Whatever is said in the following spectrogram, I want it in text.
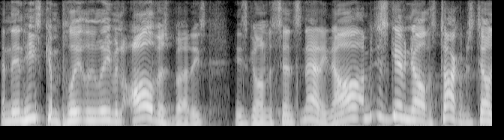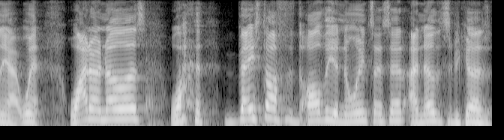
and then he's completely leaving all of his buddies. He's going to Cincinnati. Now, I'm just giving you all this talk. I'm just telling you how it went. Why do I know this? Why? Based off of all the annoyance I said, I know this is because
